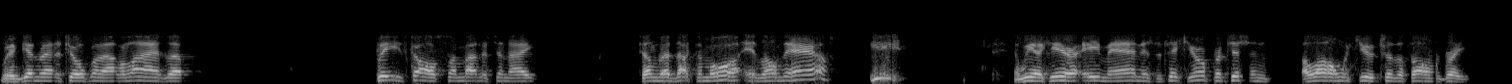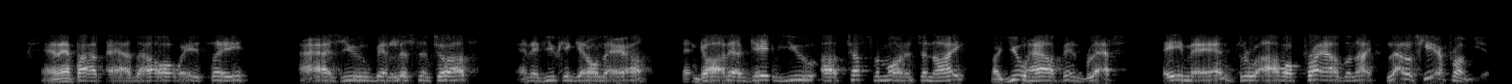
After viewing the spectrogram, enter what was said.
We're getting ready to open our lines up. Please call somebody tonight. Tell them that Dr. Moore is on the air. and we are here, amen, is to take your petition along with you to the throne of grace. And if I, as I always say, as you've been listening to us, and if you can get on the air, and God has gave you a testimony tonight, or you have been blessed, amen, through our prayers tonight, let us hear from you.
